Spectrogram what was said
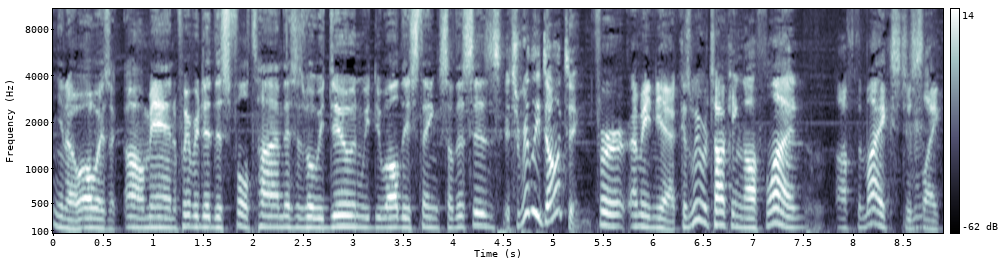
you know always like, oh man, if we ever did this full time, this is what we do, and we do all these things. So this is It's really daunting. for I mean, yeah, because we were talking offline, off the mics, just Mm-hmm. like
